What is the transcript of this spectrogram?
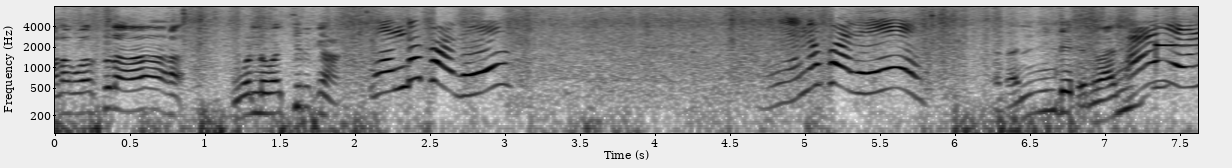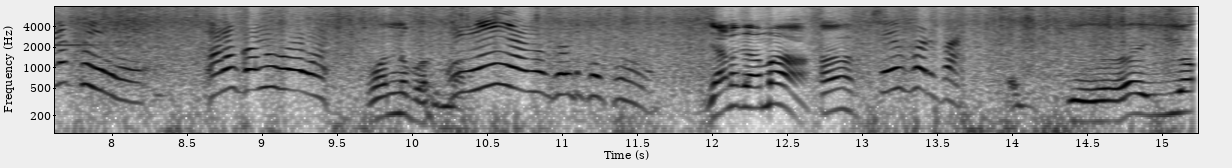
உனக்கு வசரம் ஒன்று வச்சிருக்கேன். ரெண்டு ரெண்டு. ஒன்று போதும். எனக்கு அம்மா ஐயோ ஐயோ.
